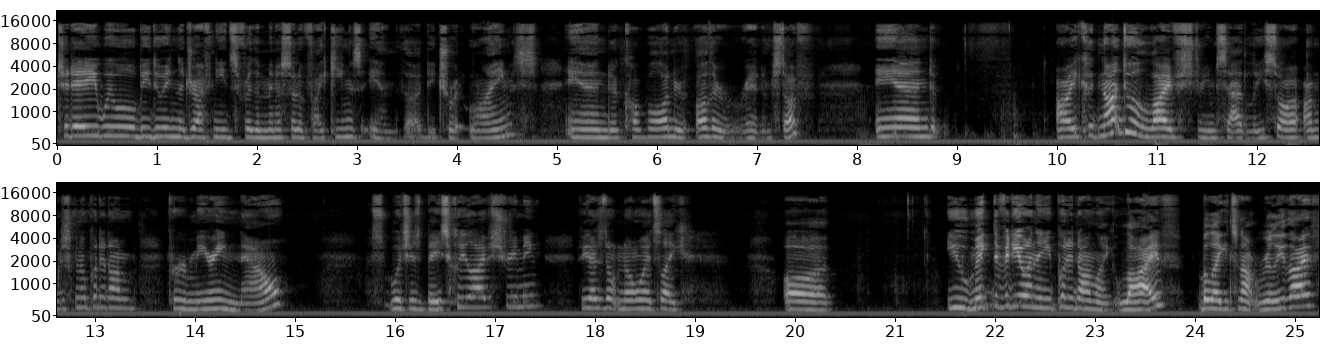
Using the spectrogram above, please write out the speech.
today we will be doing the draft needs for the Minnesota Vikings and the Detroit Lions and a couple other, other random stuff. And I could not do a live stream sadly, so I'm just going to put it on premiering now, which is basically live streaming. If you guys don't know, it's like, uh, you make the video and then you put it on like live but like it's not really live.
